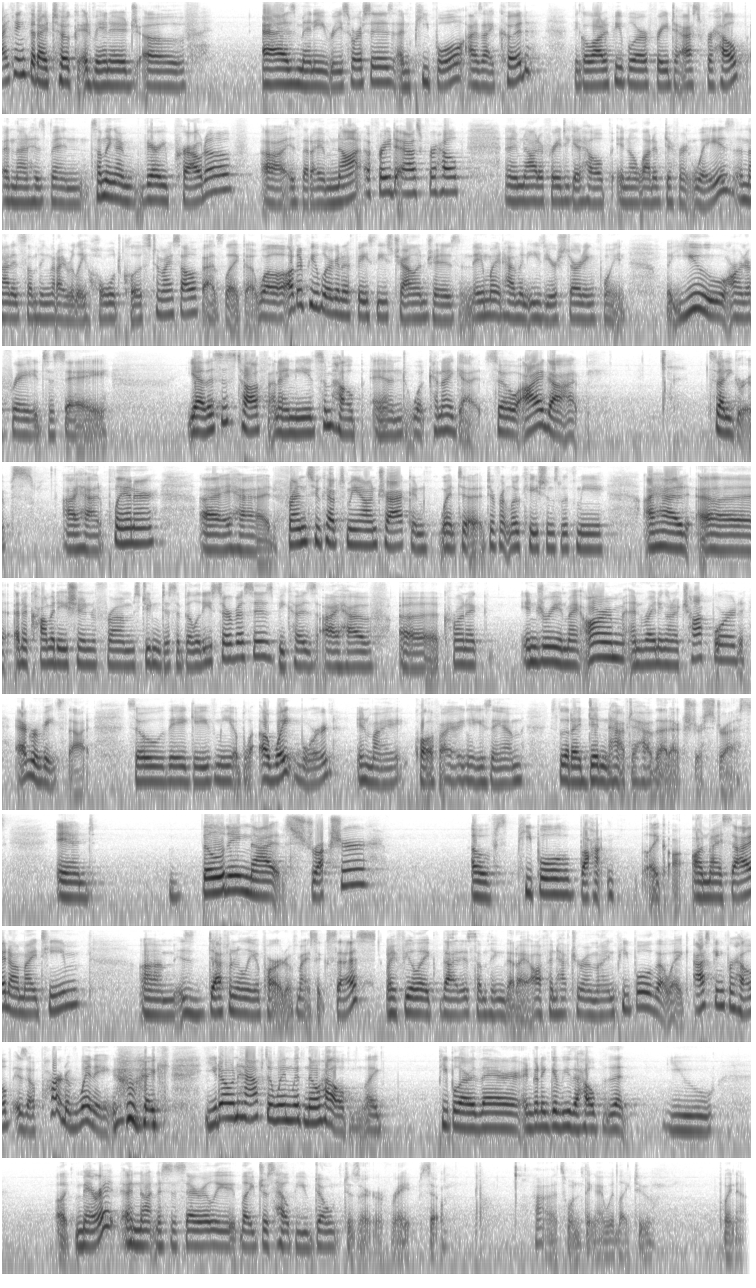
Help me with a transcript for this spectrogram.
I think that I took advantage of as many resources and people as I could. I think a lot of people are afraid to ask for help, and that has been something I'm very proud of, uh, is that I am not afraid to ask for help, and I'm not afraid to get help in a lot of different ways, and that is something that I really hold close to myself as like, a, well, other people are gonna face these challenges, and they might have an easier starting point, but you aren't afraid to say, yeah, this is tough, and I need some help, and what can I get? So I got study groups. I had a planner, I had friends who kept me on track and went to different locations with me. I had uh, an accommodation from Student Disability Services because I have a chronic injury in my arm and writing on a chalkboard aggravates that. So they gave me a, a whiteboard in my qualifying exam so that I didn't have to have that extra stress. And building that structure of people behind, like on my side, on my team, um, is definitely a part of my success. I feel like that is something that I often have to remind people that like asking for help is a part of winning. like you don't have to win with no help. Like people are there and going to give you the help that you like merit and not necessarily like just help you don't deserve, right? So uh, that's one thing I would like to point out.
